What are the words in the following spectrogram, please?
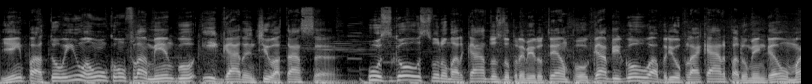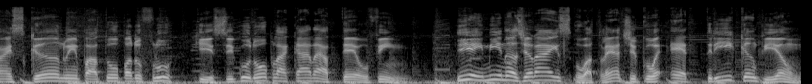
e empatou em 1 a 1 com o Flamengo e garantiu a taça. Os gols foram marcados no primeiro tempo. Gabigol abriu o placar para o Mengão, mas Cano empatou para o Flu, que segurou o placar até o fim. E em Minas Gerais, o Atlético é tricampeão.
